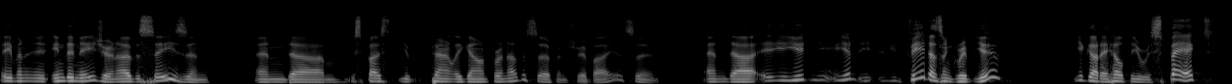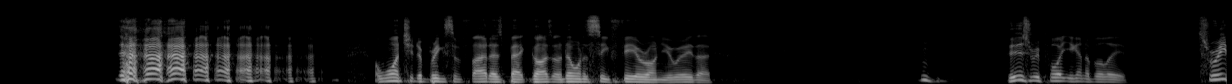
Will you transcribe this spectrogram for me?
even in Indonesia and overseas, and and um, you're supposed you're apparently going for another surfing trip, are you soon? And uh, you, you, you, fear doesn't grip you. You got a healthy respect. I want you to bring some photos back, guys. I don't want to see fear on you either. Whose report you're going to believe? Three,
